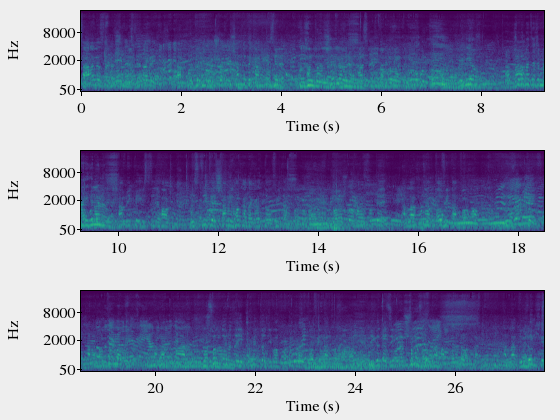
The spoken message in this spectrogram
সারা ইসলামের সঙ্গে যেভাবে তার পদ্ধতি ও শান্তিতে কাটিয়েছিলেন আলহামদুলিল্লাহ ছোট বাচ্চাটা আল্লাহ বোঝার তোমার পবিত্র জীবন বিগত জীবনের সমস্ত করে দেওয়ার আল্লাহ দুজনকে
